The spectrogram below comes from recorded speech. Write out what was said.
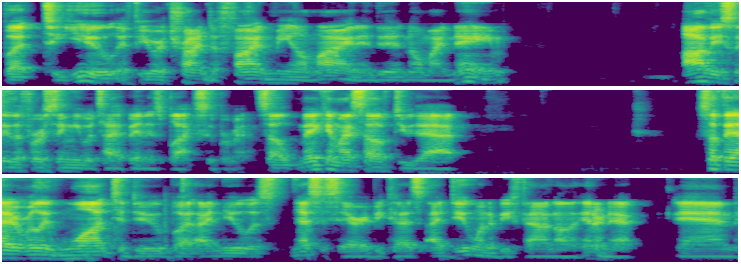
but to you, if you were trying to find me online and didn't know my name, obviously the first thing you would type in is Black Superman. So making myself do that, something I didn't really want to do, but I knew was necessary because I do want to be found on the internet. And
